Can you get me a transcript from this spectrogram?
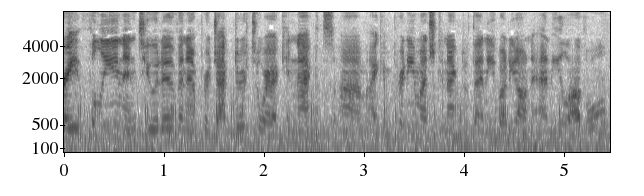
gratefully an intuitive and a projector to where I connect, um, I can pretty much connect with anybody on any level.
